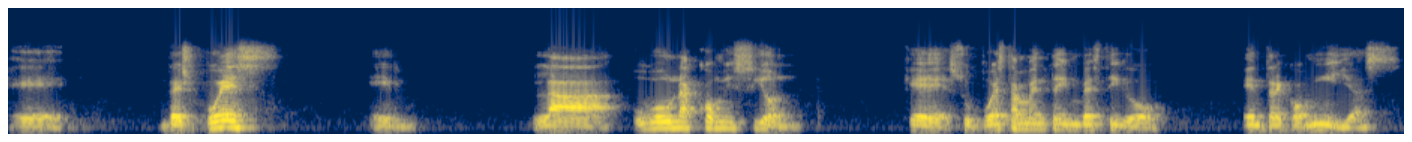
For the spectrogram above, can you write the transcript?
Eh, después la, hubo una comisión que supuestamente investigó, entre comillas,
